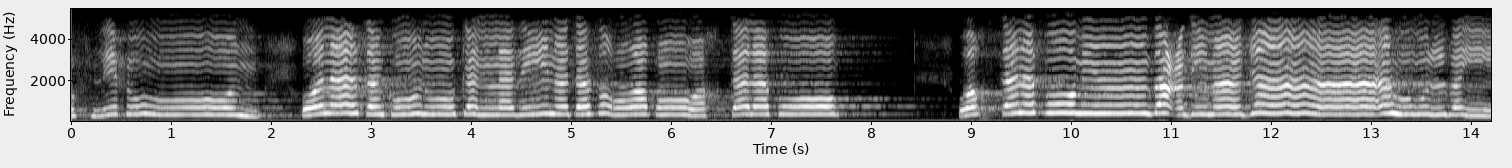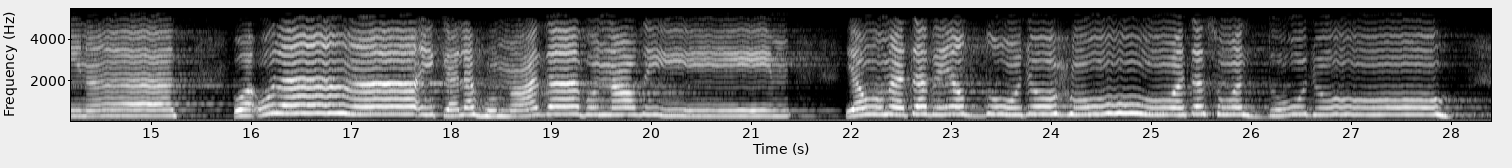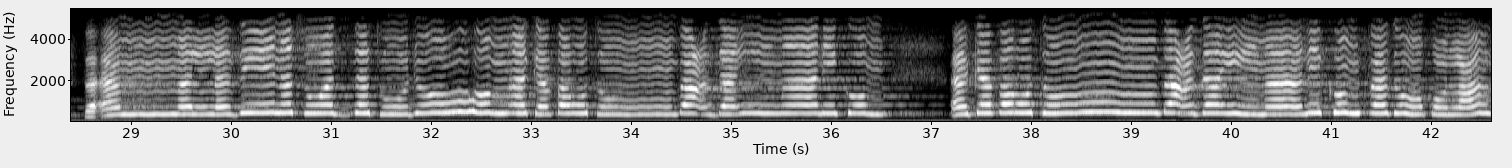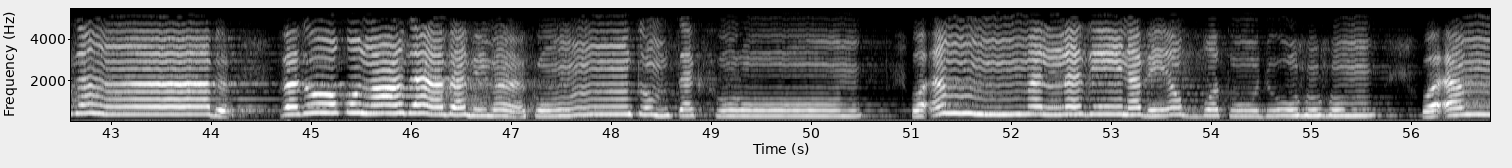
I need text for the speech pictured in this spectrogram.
هم المفلحون ولا تكونوا كالذين تفرقوا واختلفوا. واختلفوا من بعد ما جاءهم البينات. وأولئك لهم عذاب عظيم. يوم تبيض وجوه وتسود وجوه فأما الذين سودت وجوههم أكفرتم بعد إيمانكم أكفرتم بعد إيمانكم فذوقوا العذاب فذوقوا العذاب بما كنتم تكفرون. وأما الذين بيضت وجوههم وأما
